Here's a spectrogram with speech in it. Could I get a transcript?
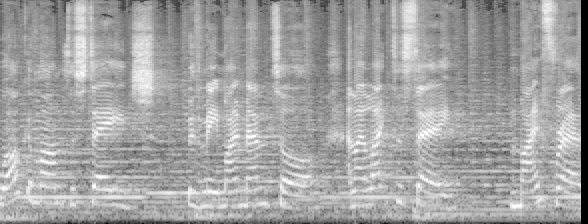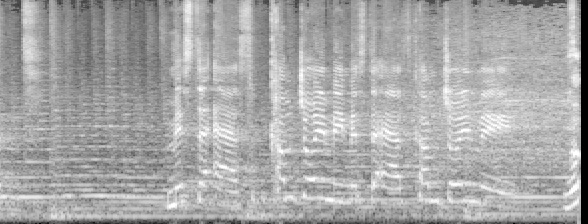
welcome onto stage with me my mentor, and I like to say, my friend, Mr. S. Come join me, Mr. S. Come join me. Huh?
